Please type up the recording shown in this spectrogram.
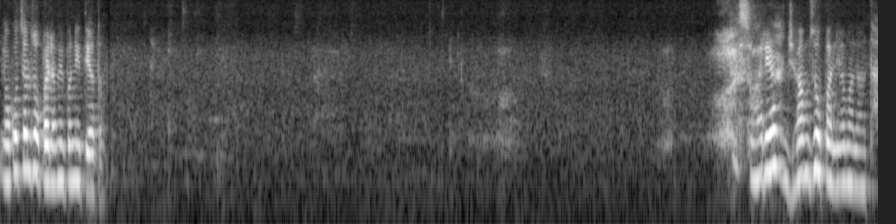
नको चल झोपायला मी पण येते आता. कार्य जाम झोप आली मला आता.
